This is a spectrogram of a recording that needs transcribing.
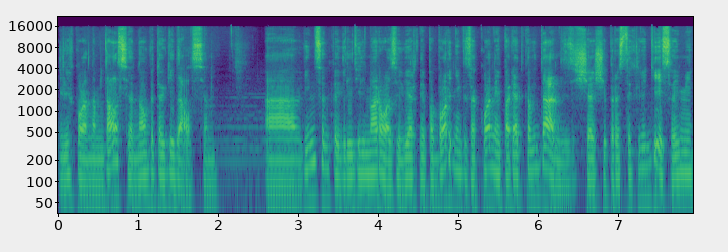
Нелегко он нам дался, но в итоге дался. А Винсент — повелитель Мороза, верный поборник закона и порядков Данли, защищающий простых людей своими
